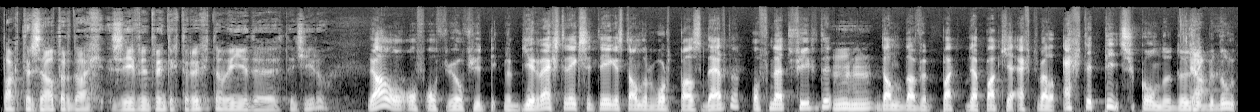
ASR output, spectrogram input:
pakt er zaterdag 27 terug, dan win je de, de Giro. Ja, of, of, of je, die rechtstreekse tegenstander wordt pas derde of net vierde. Mm -hmm. dan, dan, pak, dan pak je echt wel echte 10 seconden. Dus ja. ik bedoel,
